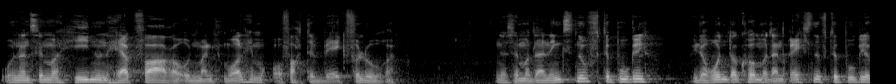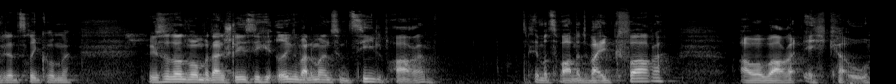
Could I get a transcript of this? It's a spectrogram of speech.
Und dann sind wir hin und her gefahren und manchmal haben wir einfach den Weg verloren. Und dann sind wir da links auf den Bugel wieder runtergekommen, dann rechts auf den Bugel wieder zurückgekommen. Bis wir dann, wo wir dann schließlich irgendwann mal zum Ziel waren, sind wir zwar nicht weit gefahren, aber waren echt K.O.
